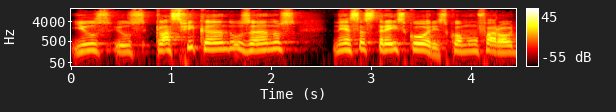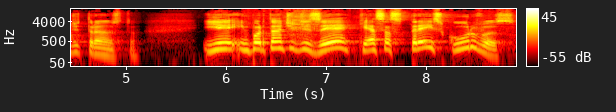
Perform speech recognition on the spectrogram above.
e os, e os classificando os anos nessas três cores, como um farol de trânsito. E é importante dizer que essas três curvas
